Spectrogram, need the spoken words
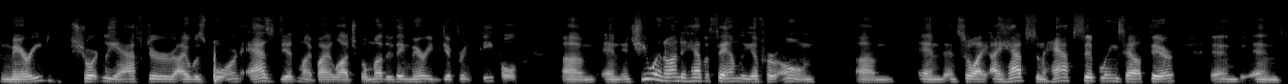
married shortly after I was born, as did my biological mother. They married different people, um, and and she went on to have a family of her own. Um, and and so I, I have some half siblings out there, and and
